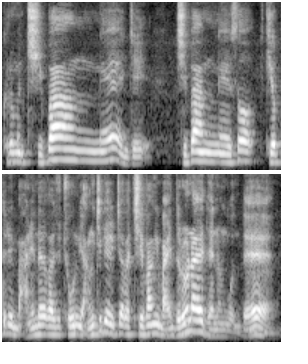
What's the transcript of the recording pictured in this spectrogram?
그러면 지방에 이제 지방에서 기업들이 많이 나가지고 좋은 양질의 일자가 지방이 많이 늘어나야 되는 건데 음,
